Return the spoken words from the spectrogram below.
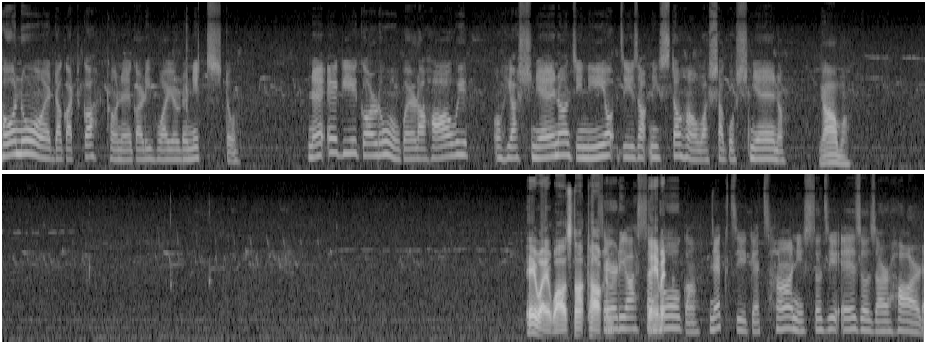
Tonu edakat kahtone gari huajelun nitsto. Ne egi karun kuera haavi ohjasniena zinio zizat nistaha vasta Jaa Jaama. Anyway, while it's not talking, damn it. Sadoga, Nekzi gets Hani Suzi Ezos are hard.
